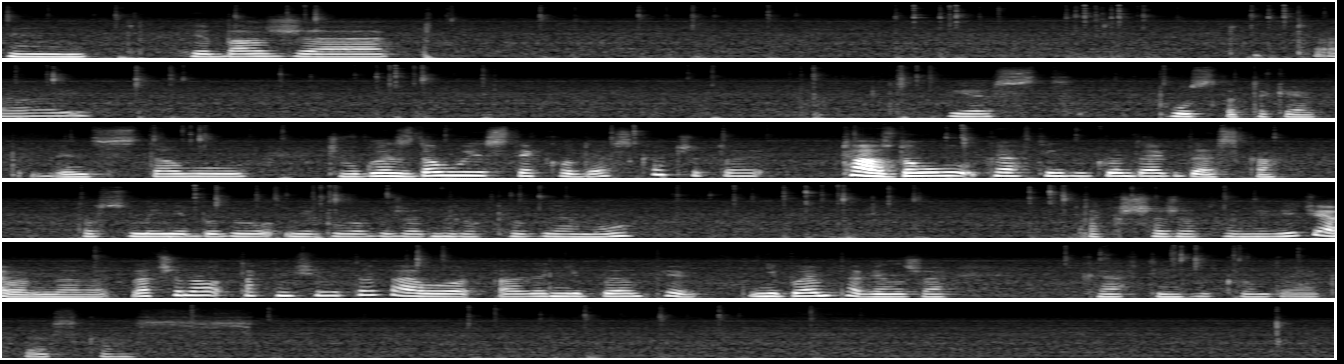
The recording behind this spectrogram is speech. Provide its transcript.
Hmm, chyba, że tutaj jest puste, tak jakby, więc z dołu, czy w ogóle z dołu jest jako deska, czy to, ta, z dołu crafting wygląda jak deska. To w sumie nie, by było, nie byłoby żadnego problemu. Tak szczerze to nie wiedziałem nawet. Znaczy no, tak mi się wydawało, ale nie byłem, nie byłem pewien, że crafting wygląda jak deska. Z...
